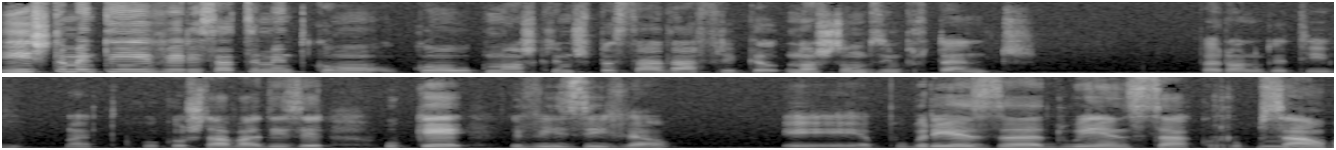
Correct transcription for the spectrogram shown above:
E isto também tem a ver exatamente com, com o que nós queremos passar da África. Nós somos importantes para o negativo, não é? o que eu estava a dizer, o que é visível é a pobreza, a doença, a corrupção,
